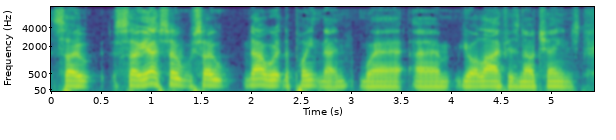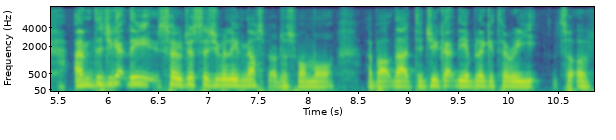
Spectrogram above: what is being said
so so yeah so so now we're at the point then where um, your life is now changed. Um, did you get the so just as you were leaving the hospital? Just one more about that. Did you get the obligatory sort of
